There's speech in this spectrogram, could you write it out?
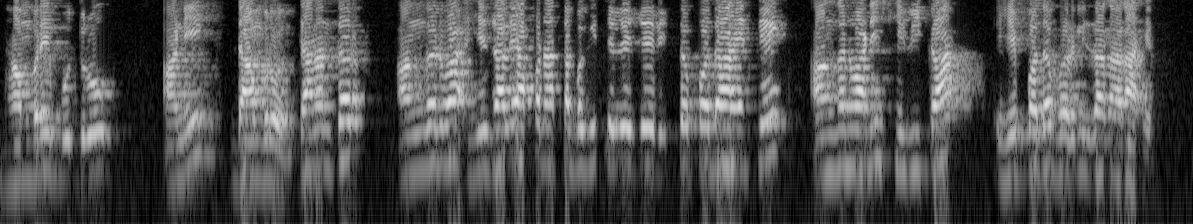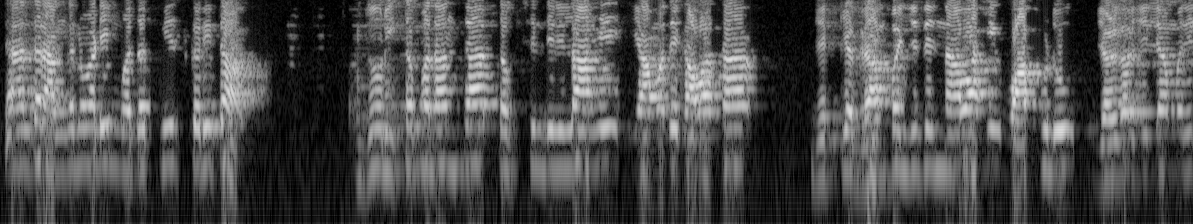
भांबरे बुद्रुक आणि डांबरोल त्यानंतर अंगणवा हे झाले आपण आता बघितलेले जे रिक्त पद आहेत ते अंगणवाडी सेविका हे पद भरली जाणार आहेत. त्यानंतर अंगणवाडी मदतनीस करिता जो रिक्त पदांचा तपशील दिलेला आहे यामध्ये गावाचा जे ग्रामपंचायतीचे नाव आहे वाखडू जळगाव जिल्ह्यामधील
